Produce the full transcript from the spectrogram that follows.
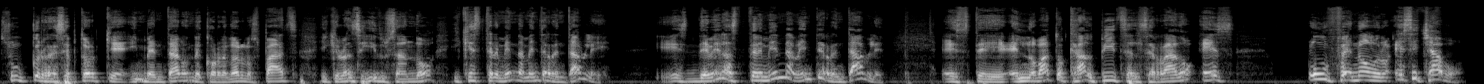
Es un receptor que inventaron de corredor los Pats y que lo han seguido usando y que es tremendamente rentable. Es de veras tremendamente rentable. Este, el novato Cal Pitts, el cerrado, es un fenómeno. Ese chavo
